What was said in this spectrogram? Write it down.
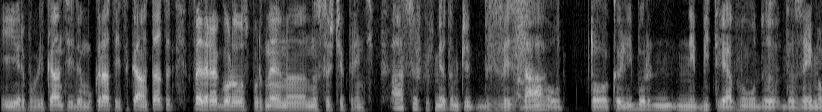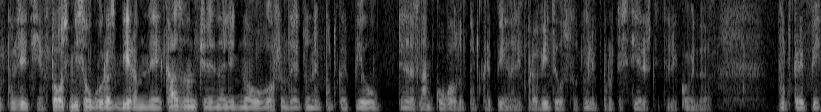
и републиканци, и демократи, и така нататък. Федерер горе според мен на, на същия принцип. Аз също смятам, че звезда от този калибър не би трябвало да, да заема позиция. В този смисъл го разбирам. Не казвам, че е нали, много лошо, да ето не подкрепил, те да знам кого да подкрепи, нали, правителството или протестиращите, или кой да подкрепи.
